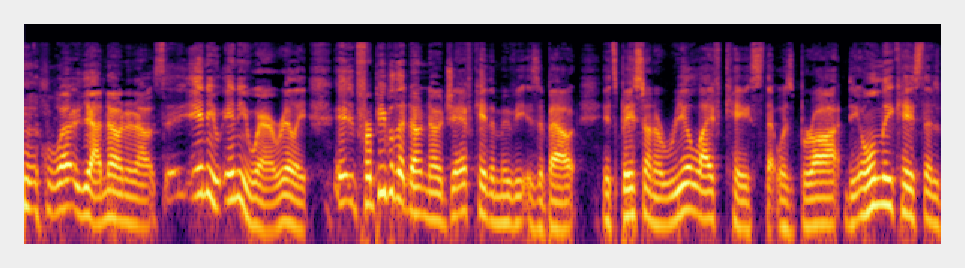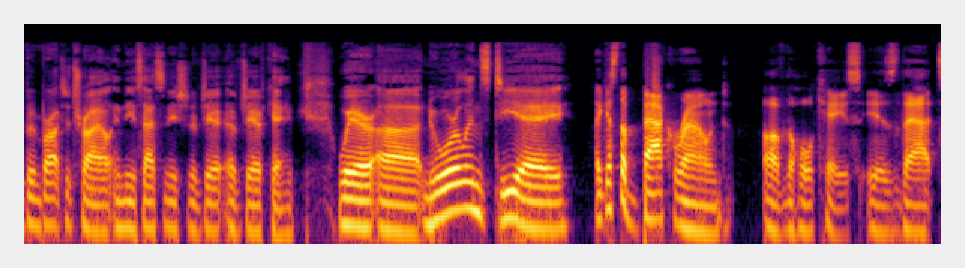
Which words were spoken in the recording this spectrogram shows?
what? Yeah, no, no, no. Any anywhere really. It, for people that don't know, JFK the movie is about. It's based on a real life case that was brought. The only case that has been brought to trial in the assassination of J, of JFK, where uh, New Orleans DA. I guess the background of the whole case is that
